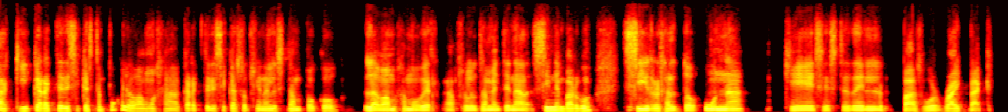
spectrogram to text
Aquí características tampoco le vamos a, características opcionales tampoco la vamos a mover absolutamente nada. Sin embargo, sí resaltó una que es este del password writeback.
